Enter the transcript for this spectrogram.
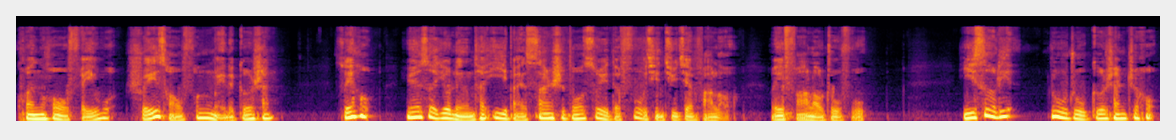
宽厚肥沃、水草丰美的歌山。随后。约瑟又领他一百三十多岁的父亲去见法老，为法老祝福。以色列入住歌山之后，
